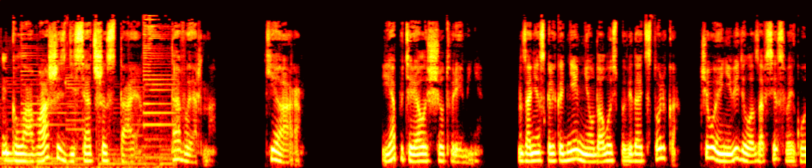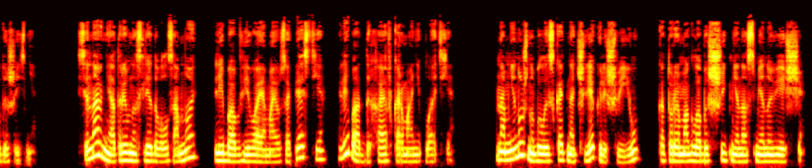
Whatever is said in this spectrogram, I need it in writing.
Глава 66. Таверна. Киара. Я потеряла счет времени. За несколько дней мне удалось повидать столько, чего я не видела за все свои годы жизни. Синар неотрывно следовал за мной, либо обвивая мое запястье, либо отдыхая в кармане платья. Нам не нужно было искать ночлег или швею, которая могла бы сшить мне на смену вещи,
